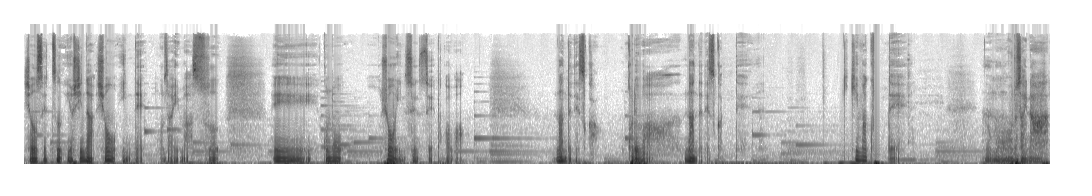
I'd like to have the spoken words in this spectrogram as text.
小説吉田松陰でございます。えー、この松陰先生とかは、なんでですか？これは、なんでですかって、聞きまくって、もううるさいなっ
